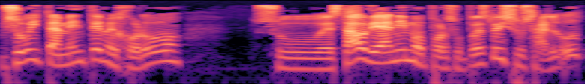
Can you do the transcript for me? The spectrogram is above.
súbitamente mejoró su estado de ánimo, por supuesto, y su salud.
